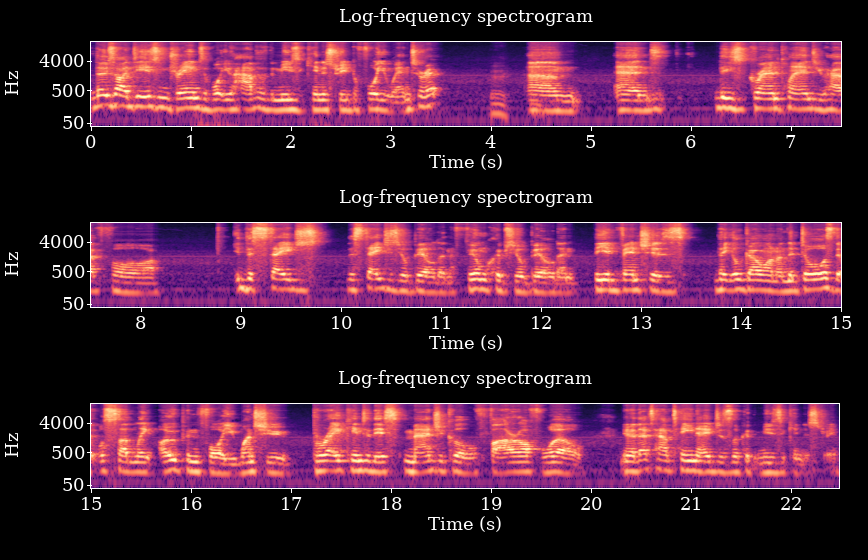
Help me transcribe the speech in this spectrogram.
those ideas and dreams of what you have of the music industry before you enter it, um, and these grand plans you have for the stage, the stages you'll build, and the film clips you'll build, and the adventures that you'll go on, and the doors that will suddenly open for you once you break into this magical, far off world. You know, that's how teenagers look at the music industry.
